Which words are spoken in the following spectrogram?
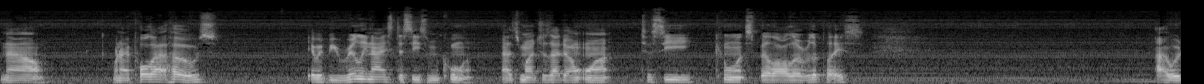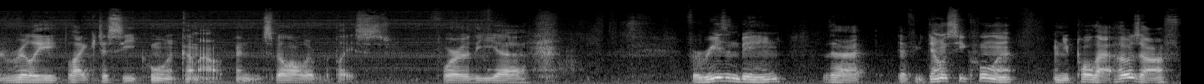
Now when I pull that hose it would be really nice to see some coolant as much as I don't want to see coolant spill all over the place. I would really like to see coolant come out and spill all over the place for the uh, for reason being that if you don't see coolant when you pull that hose off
